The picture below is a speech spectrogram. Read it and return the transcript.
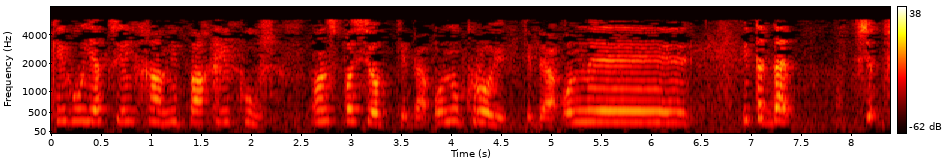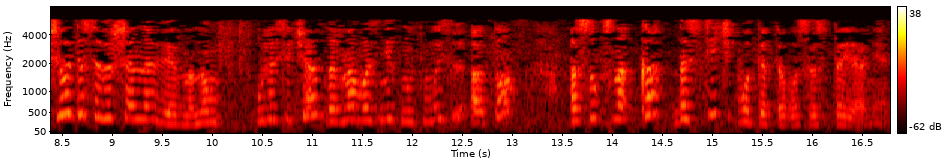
«Кигу яцильха мипах якуш», он спасет тебя, он укроет тебя, он э, и так далее. Все, все это совершенно верно, но уже сейчас должна возникнуть мысль о том, а собственно, как достичь вот этого состояния.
